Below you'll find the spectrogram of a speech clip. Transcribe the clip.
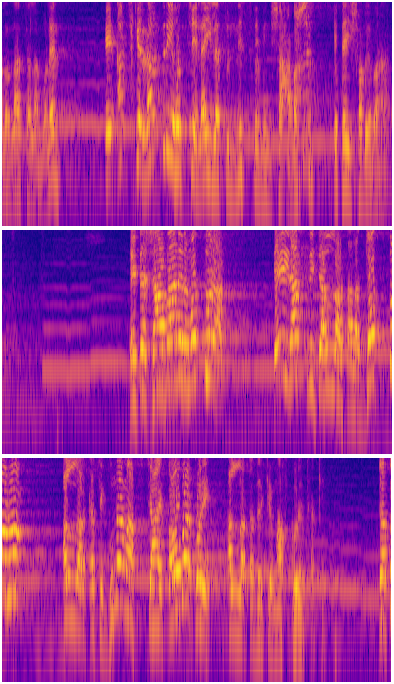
আলাইহি সাল্লাম বলেন, এই আজকের রাত্রি হচ্ছে লাইলাতুন নিসফে মিন শাবান, এটাই সবে বরাত। এটা শাবানের মধ্যরাত। এই রাত্রিতে আল্লাহ তালা যত লোক আল্লাহর কাছে গুনা মাফ চায়, তওবা করে, আল্লাহ তাদেরকে মাফ করে থাকে। যত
